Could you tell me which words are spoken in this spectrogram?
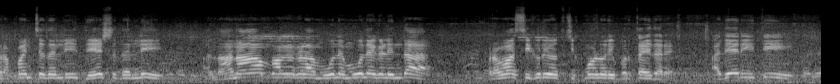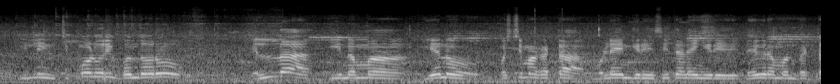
ಪ್ರಪಂಚದಲ್ಲಿ, ದೇಶದಲ್ಲಿ ನಾನಾ ಭಾಗಗಳ ಮೂಲೆ ಮೂಲೆಗಳಿಂದ ಪ್ರವಾಸಿಗರು ಇವತ್ತು ಚಿಕ್ಕಮಗಳೂರಿಗೆ ಬರ್ತಾ ಇದ್ದಾರೆ. ಅದೇ ರೀತಿ ಇಲ್ಲಿ ಚಿಕ್ಕಮಗಳೂರಿಗೆ ಬಂದವರು ಎಲ್ಲ ಈ ನಮ್ಮ ಏನು ಪಶ್ಚಿಮ ಘಟ್ಟ, ಮುಳ್ಳಯ್ಯನಗಿರಿ ಸೀತಾಳಯ್ಯನಗಿರಿ ದೇವಿರಮ್ಮನ ಬೆಟ್ಟ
